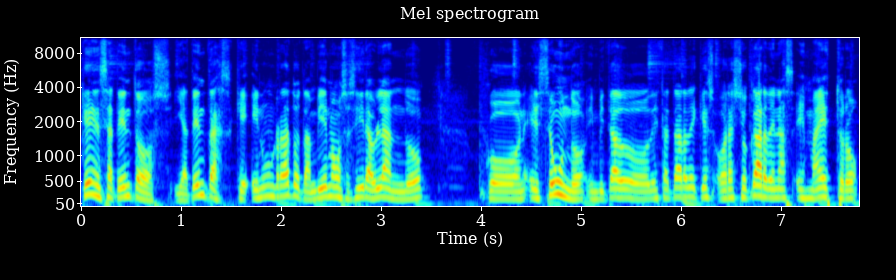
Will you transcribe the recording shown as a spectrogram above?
Quédense atentos y atentas, que en un rato también vamos a seguir hablando con el segundo invitado de esta tarde, que es Horacio Cárdenas, es maestro,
